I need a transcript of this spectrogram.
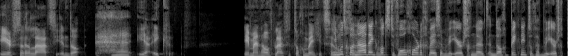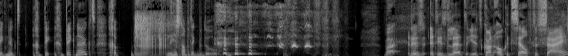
eerste relatie en dan... Hè? Ja, ik... In mijn hoofd blijft het toch een beetje hetzelfde. Je moet gewoon nadenken, wat is de volgorde geweest? Hebben we eerst geneukt en dan gepiknikt? Of hebben we eerst gepiknikt, gepi- gepikneukt? Ge- je snapt wat ik bedoel. Maar dus het is let, het kan ook hetzelfde zijn.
